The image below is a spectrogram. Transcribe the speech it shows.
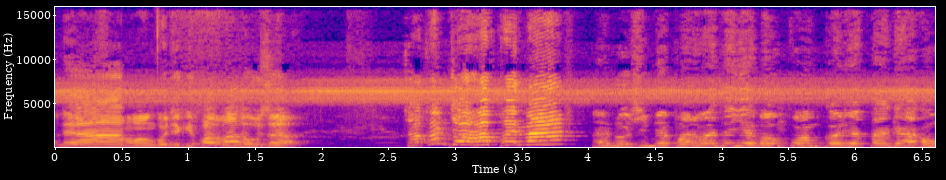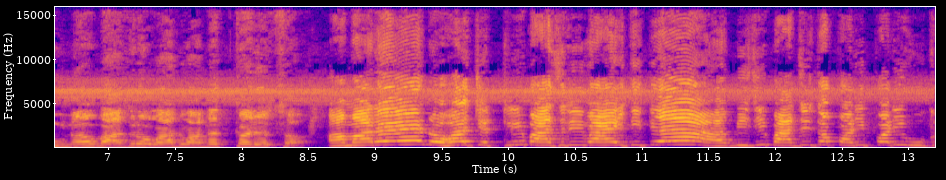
અને આ મંગોજી કી ફરવા જવું છે. ચોકન જો હા ફરવા. હા ડોશીને ફરવા જઈએ બહુ કામ કર્યો હતા કે આખો ઉનાળો બાદરો વાટ વાટ જ કર્યો છે. અમારે ડોહા જેટલી બાજરી વાઈ હતી તે બીજી બાજરી તો પડી પડી ઉગ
